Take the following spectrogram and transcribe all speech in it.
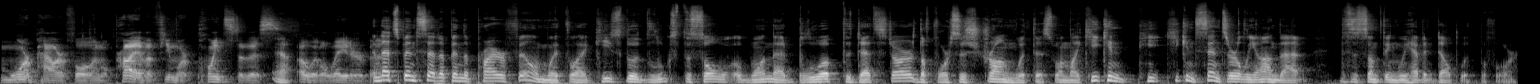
more powerful, and we'll probably have a few more points to this Yeah. a little later. But And that's been set up in the prior film with like he's the Luke's the sole one that blew up the Death Star. The Force is strong with this one. Like he can he he can sense early on that this is something we haven't dealt with before,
